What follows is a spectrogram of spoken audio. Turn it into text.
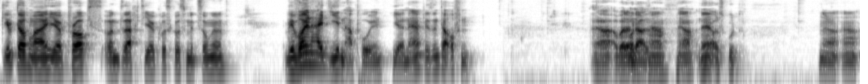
gebt doch mal hier Props und sagt hier Couscous mit Zunge. Wir wollen halt jeden abholen hier, ne? Wir sind da offen. Ja, aber dann, Oder- ja, ja, nee, alles gut. Ja, ja.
